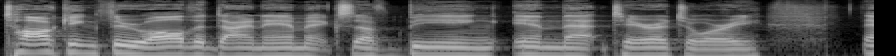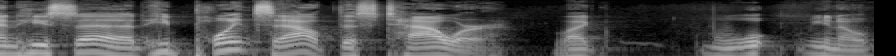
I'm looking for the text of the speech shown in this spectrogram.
talking through all the dynamics of being in that territory and he said he points out this tower like w- you know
